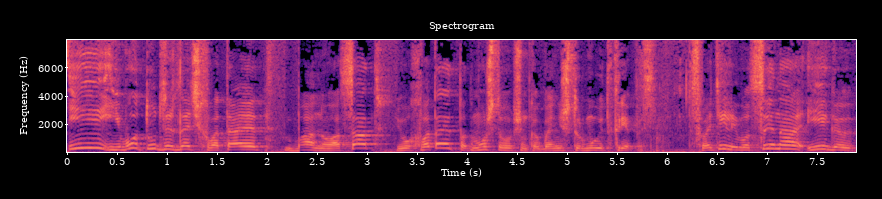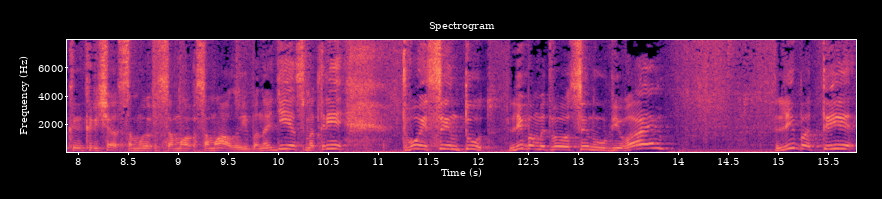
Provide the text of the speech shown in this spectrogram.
И его тут же, значит, хватает Бану Асад, его хватает, потому что, в общем, как бы они штурмуют крепость. Схватили его сына и кричат Саму, Саму, Самуалу и Банадия, смотри, твой сын тут, либо мы твоего сына убиваем, либо ты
